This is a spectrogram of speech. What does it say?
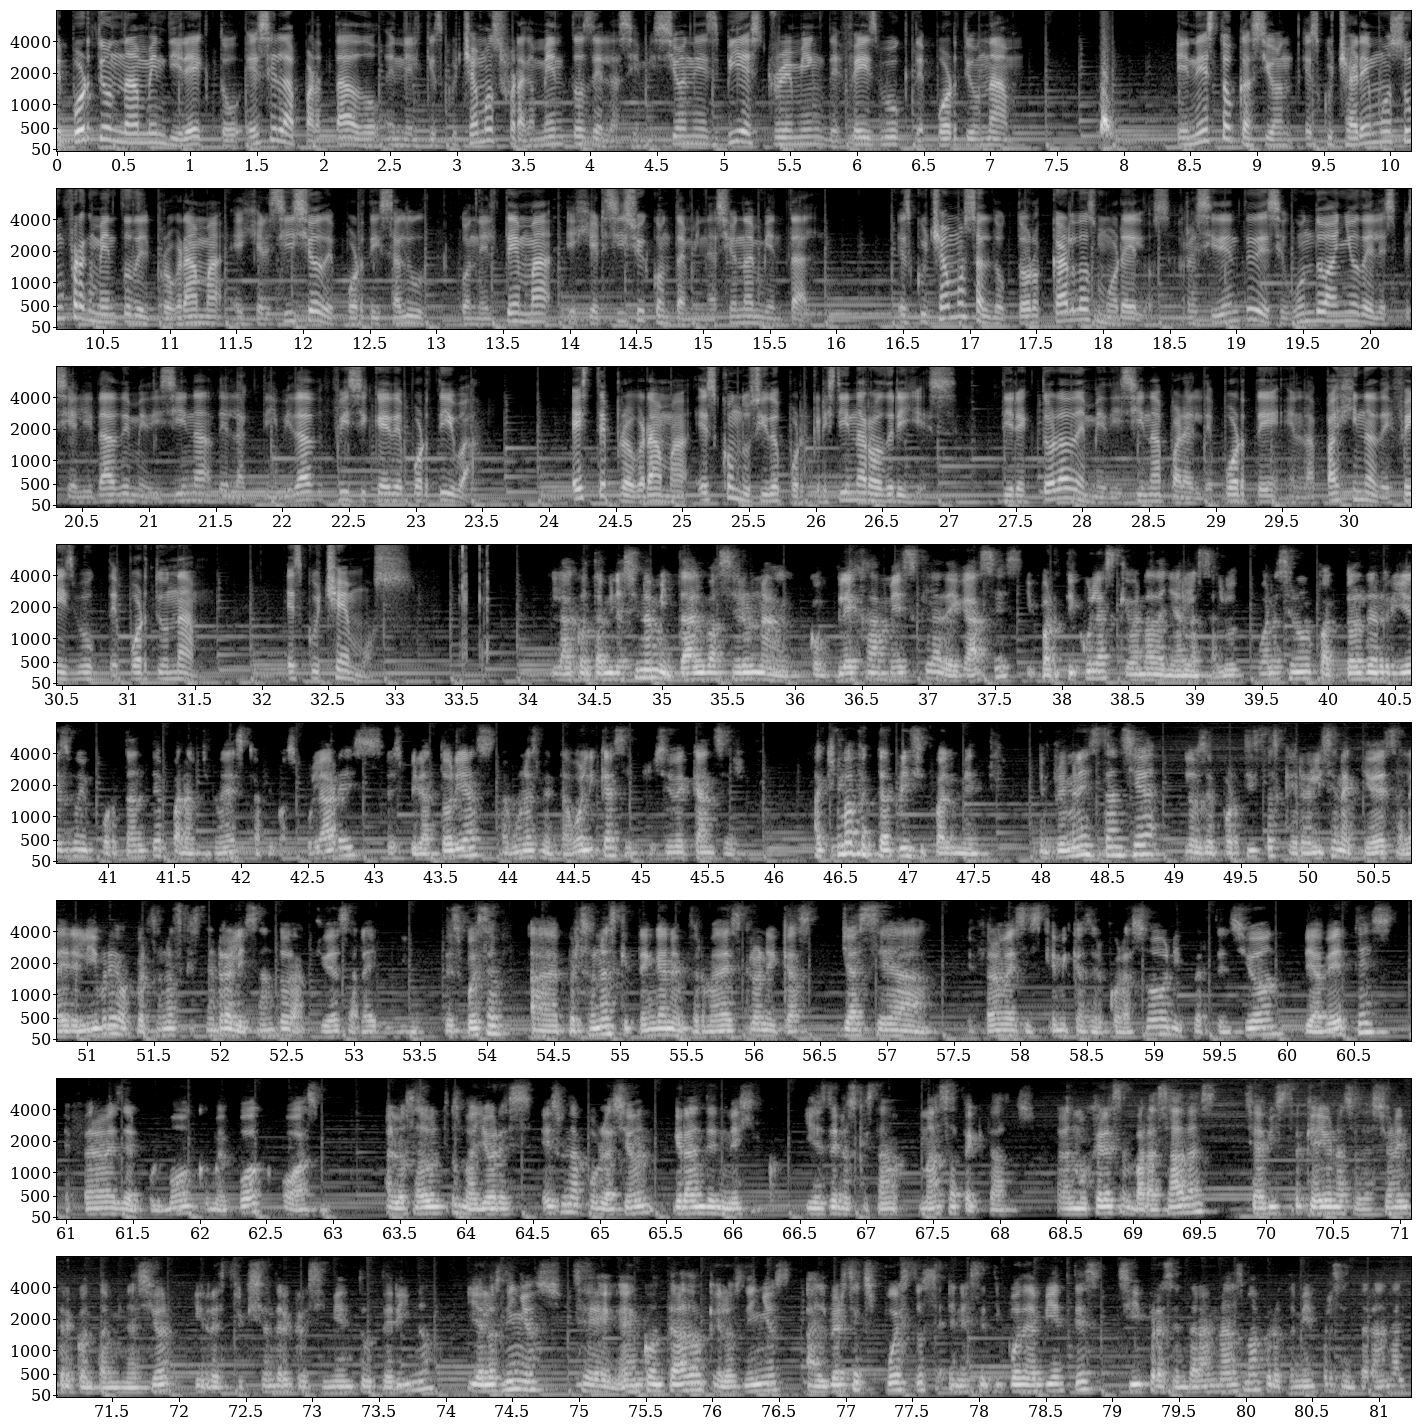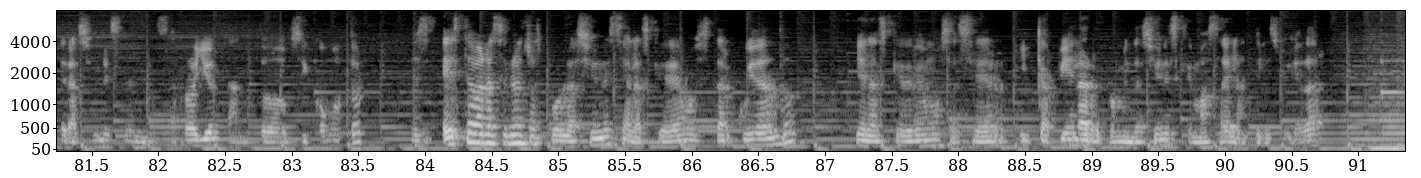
Deporte UNAM en directo es el apartado en el que escuchamos fragmentos de las emisiones vía streaming de Facebook Deporte UNAM. En esta ocasión escucharemos un fragmento del programa Ejercicio, Deporte y Salud con el tema Ejercicio y Contaminación Ambiental. Escuchamos al doctor Carlos Morelos, residente de segundo año de la especialidad de Medicina de la Actividad Física y Deportiva. Este programa es conducido por Cristina Rodríguez, directora de Medicina para el Deporte en la página de Facebook Deporte UNAM. Escuchemos. La contaminación ambiental va a ser una compleja mezcla de gases y partículas que van a dañar la salud. Van a ser un factor de riesgo importante para enfermedades cardiovasculares, respiratorias, algunas metabólicas e inclusive cáncer. ¿A quién va a afectar principalmente? En primera instancia, los deportistas que realicen actividades al aire libre o personas que estén realizando actividades al aire libre. Después, a, personas que tengan enfermedades crónicas, ya sea enfermedades isquémicas del corazón, hipertensión, diabetes, enfermedades del pulmón como EPOC o asma a los adultos mayores. Es una población grande en México y es de los que están más afectados. A las mujeres embarazadas se ha visto que hay una asociación entre contaminación y restricción del crecimiento uterino. Y a los niños se ha encontrado que los niños al verse expuestos en este tipo de ambientes sí presentarán asma, pero también presentarán alteraciones en el desarrollo tanto psicomotor. Entonces, estas van a ser nuestras poblaciones a las que debemos estar cuidando y a las que debemos hacer hincapié en las recomendaciones que más adelante les voy a dar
